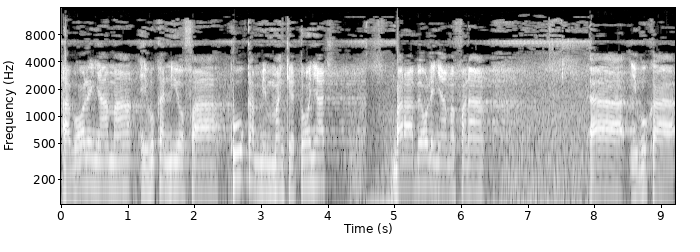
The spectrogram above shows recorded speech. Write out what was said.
abo le ñama e boka niyo fa kuukan min manke toñati bara be ole ñama fana e boka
